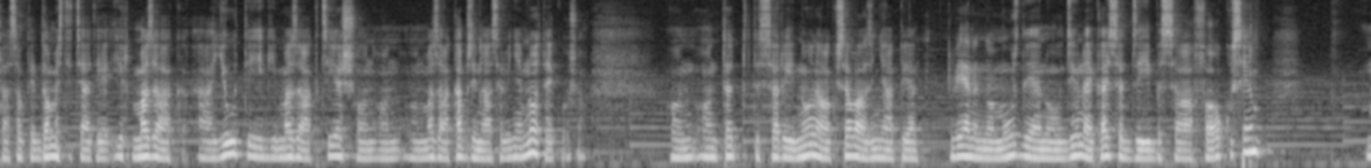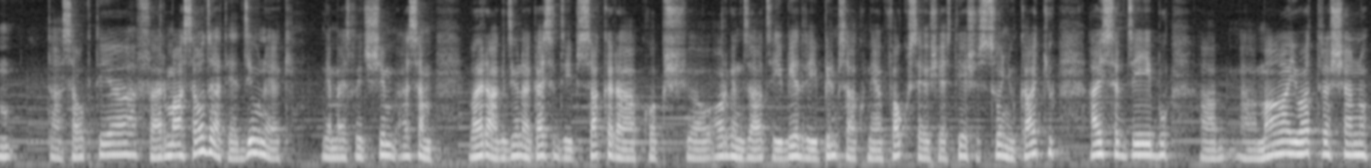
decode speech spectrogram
tā sauktie domesticētie ir mazāk jūtīgi, mazāk cieši un, un, un mazāk apzinās ar viņiem notiekošo. Un, un tad es arī nonāku savā ziņā pie viena no mūsdienu dzīvnieku aizsardzības fokusiem. Tā sauktie fermās audzētie dzīvnieki. Ja mēs līdz šim esam vairāk dzīvnieku aizsardzības sakarā, kopš organizāciju biedrību pirmsākumiem fokusējušies tieši uz suņu, kaķu aizsardzību, māju atrašanu,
